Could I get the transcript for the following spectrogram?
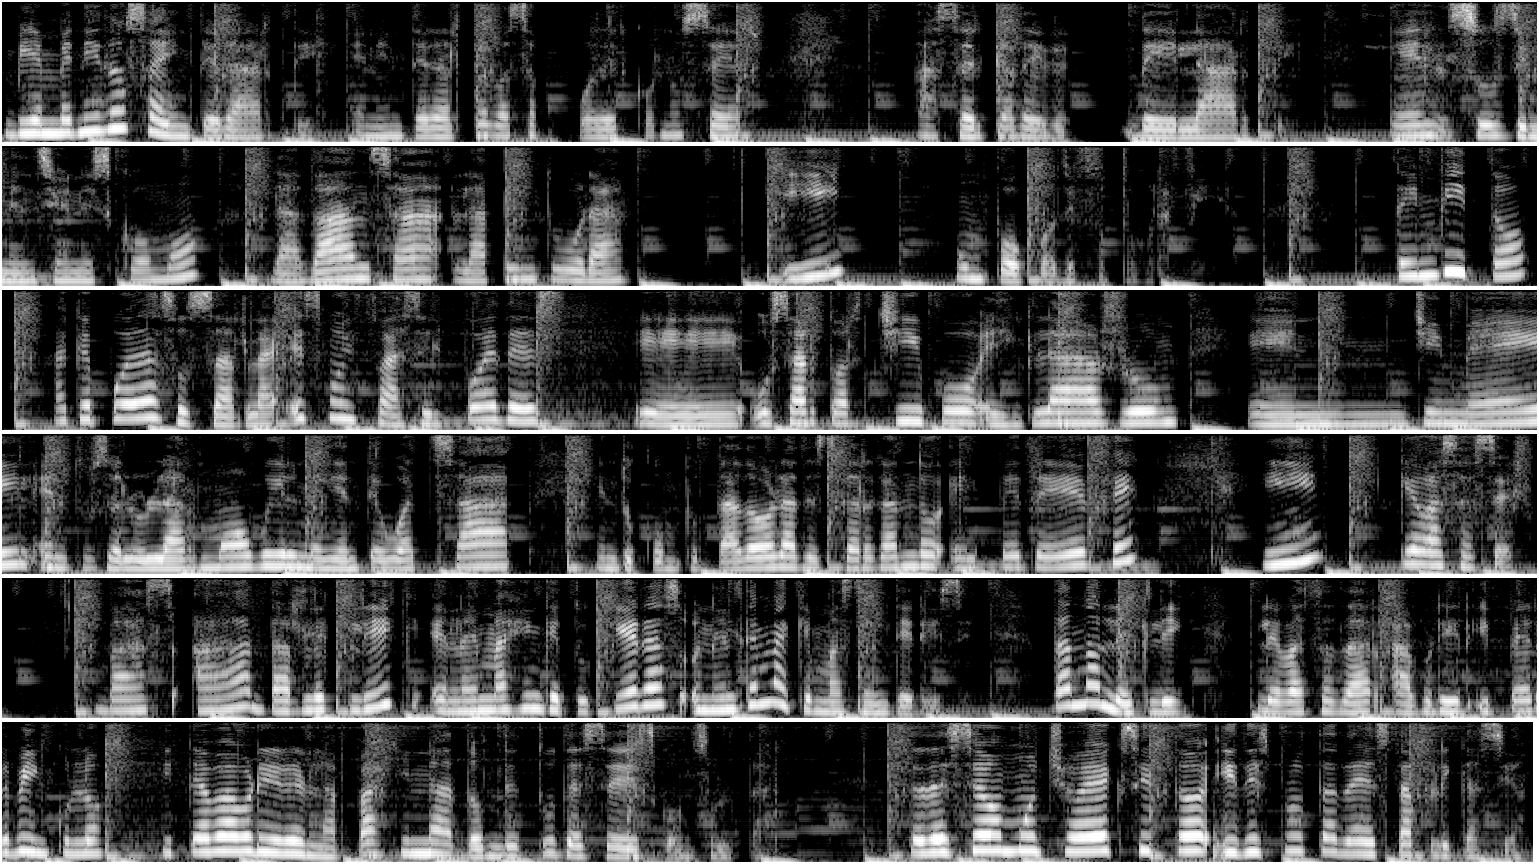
Bienvenidos a Interarte. En Interarte vas a poder conocer acerca del arte en sus dimensiones como la danza, la pintura y un poco de fotografía. Te invito a que puedas usarla. Es muy fácil. Puedes eh, usar tu archivo en Classroom, en Gmail, en tu celular móvil, mediante WhatsApp, en tu computadora, descargando el PDF. ¿Y qué vas a hacer? Vas a darle clic en la imagen que tú quieras o en el tema que más te interese. Dándole clic, le vas a dar abrir hipervínculo y te va a abrir en la página donde tú desees consultar. Te deseo mucho éxito y disfruta de esta aplicación.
